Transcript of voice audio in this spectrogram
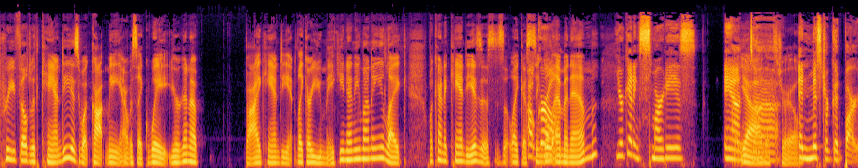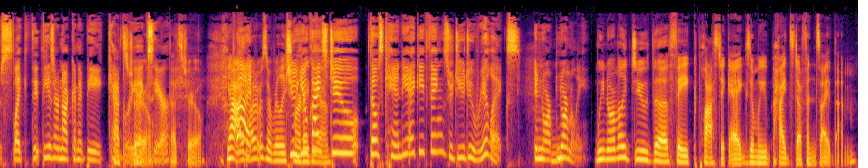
pre filled with candy is what got me. I was like, Wait, you're going to buy candy like are you making any money like what kind of candy is this is it like a Oh, single girl. m&m You're getting Smarties and Yeah, uh, that's true. And Mr. Goodbars. Like th- these are not going to be Cadbury eggs here. That's true. Yeah, I thought it was a really do you idea. guys do those candy eggy things or do you do real eggs in nor- normally? we normally do the fake plastic eggs and we hide stuff inside them.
